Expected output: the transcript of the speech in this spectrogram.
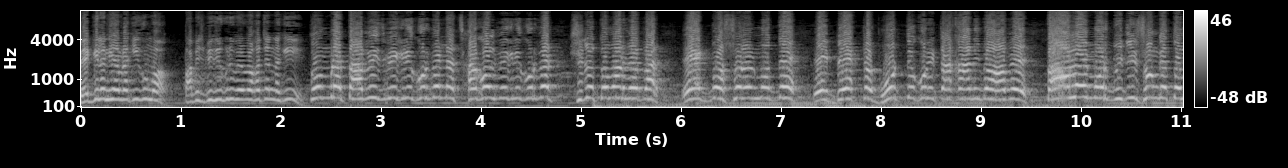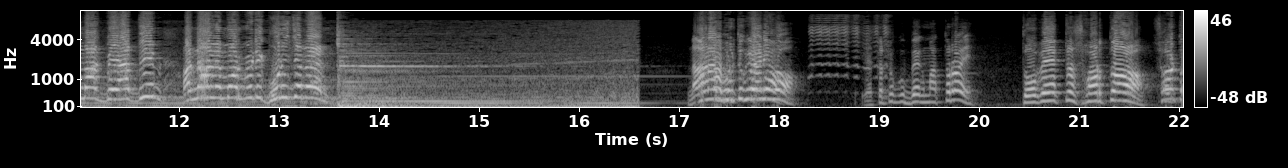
ব্যাগিলে নিয়ে আমরা কি করব? তাবিজ বিক্রি করে ব্যবহার করছেন নাকি? তোমরা তাবিজ বিক্রি করবেন না ছাগল বিক্রি করবেন সেটা তোমার ব্যাপার। এক বছরের মধ্যে এই ব্যাগটা ভর্তি করে টাকা আনিবা হবে। তাহলে মোর বিটির সঙ্গে তোমার বেয়া দিম আর নাহলে মোর বিটি ঘুরি যাবেন। না না ভর্তি করে আনিব। এতটুকু ব্যাগ মাত্রই তবে একটা শর্ত। শর্ত?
